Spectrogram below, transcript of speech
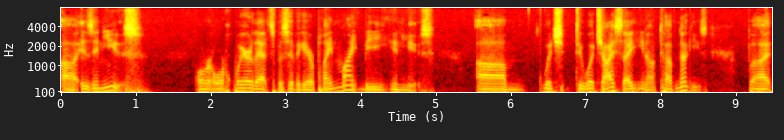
uh, is in use or, or where that specific airplane might be in use. Um, which to which I say, you know, tough noogies. But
